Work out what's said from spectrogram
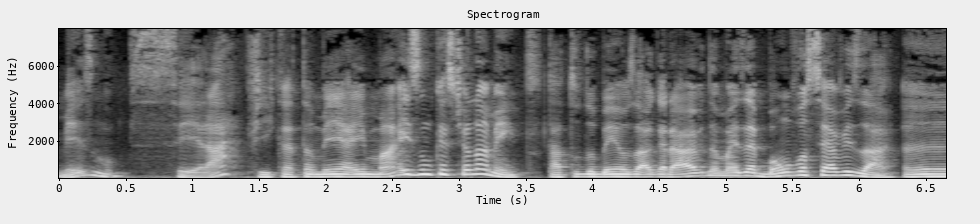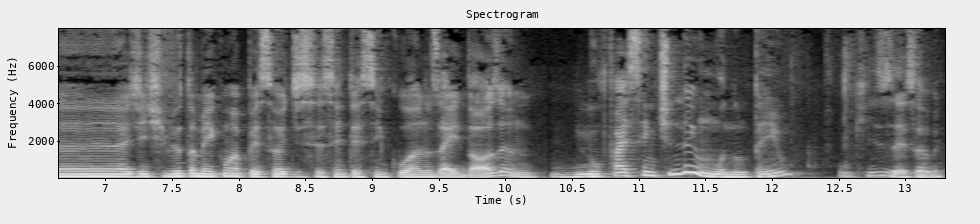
mesmo? Será? Fica também aí mais um questionamento. Tá tudo bem usar grávida, mas é bom você avisar. Ah, a gente viu também que uma pessoa de 65 anos é idosa. Não faz sentido nenhum. Não tenho o que dizer sobre.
